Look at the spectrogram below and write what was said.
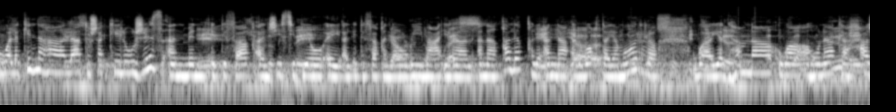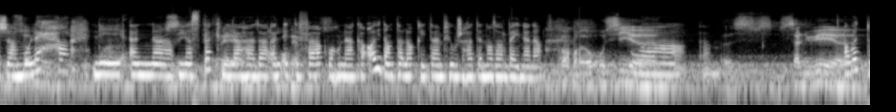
ولكنها لا تشكل جزءا من اتفاق ال JCPOA الاتفاق النووي مع إيران. أنا قلق لأن الوقت يمر ويدهمنا وهناك حاجة ملحة لأن نستكمل هذا الاتفاق. وهناك أيضا تلاقي تام في وجهات النظر بيننا. و... أود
